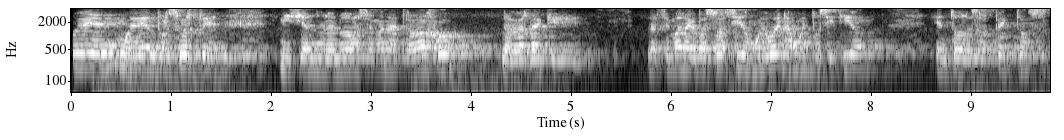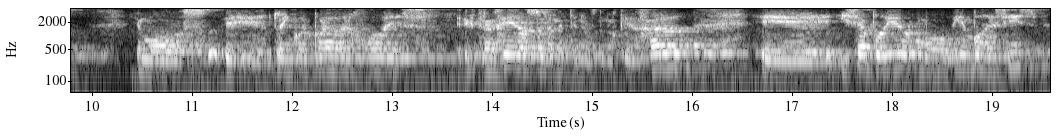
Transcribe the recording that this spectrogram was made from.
Muy bien, muy bien, por suerte, iniciando una nueva semana de trabajo. La verdad que la semana que pasó ha sido muy buena, muy positiva en todos los aspectos. Hemos eh, reincorporado a los jugadores extranjeros, solamente nos, nos queda eh, y se ha podido, como bien vos decís,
